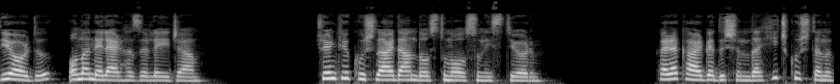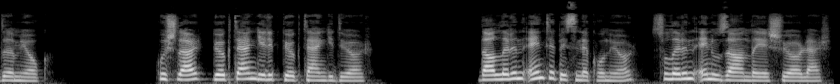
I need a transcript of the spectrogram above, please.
diyordu, ona neler hazırlayacağım. Çünkü kuşlardan dostum olsun istiyorum. Kara karga dışında hiç kuş tanıdığım yok. Kuşlar, gökten gelip gökten gidiyor. Dalların en tepesine konuyor, suların en uzağında yaşıyorlar.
